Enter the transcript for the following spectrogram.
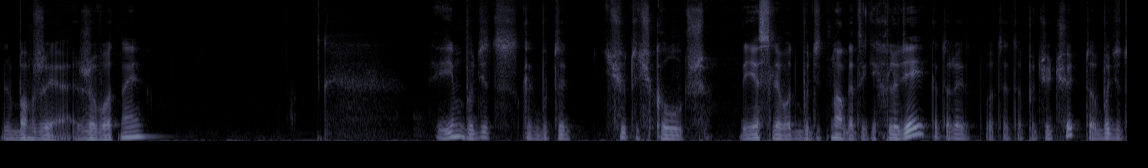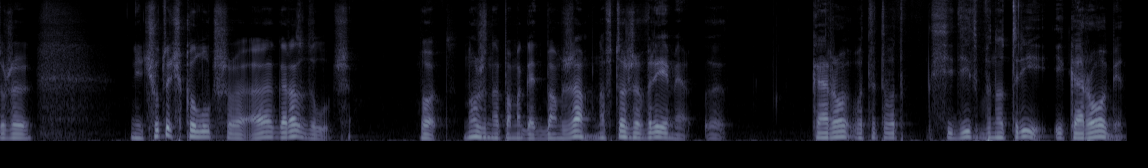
бомжи, а животные – им будет как будто чуточку лучше. Если вот будет много таких людей, которые вот это по чуть-чуть, то будет уже не чуточку лучше, а гораздо лучше. Вот. Нужно помогать бомжам, но в то же время э, коро... вот это вот сидит внутри и коробит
